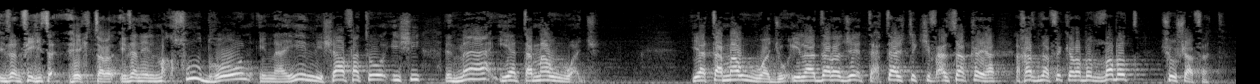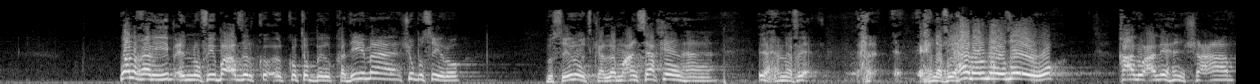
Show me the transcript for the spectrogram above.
اذا فيه هيك اذا المقصود هون إن هي اللي شافته شيء الماء يتموج. يتموج إلى درجة تحتاج تكشف عن ساقيها. أخذنا فكرة بالضبط شو شافت؟ والغريب إنه في بعض الك- الكتب القديمة شو بصيروا؟ بصيروا يتكلموا عن ساقينها. إحنا في إحنا في هذا الموضوع. قالوا عليه انشعار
